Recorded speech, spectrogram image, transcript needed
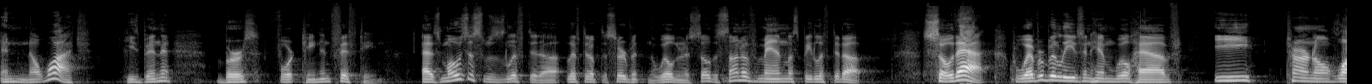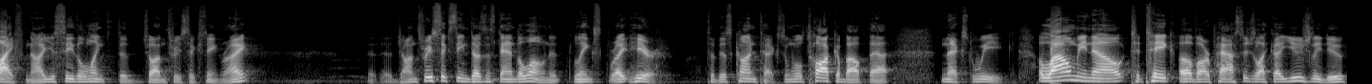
And now watch. He's been there. Verse 14 and 15. As Moses was lifted up, lifted up the servant in the wilderness, so the Son of Man must be lifted up, so that whoever believes in him will have eternal life. Now you see the link to John 3:16, right? John 3:16 doesn't stand alone. It links right here to this context, and we'll talk about that next week. Allow me now to take of our passage like I usually do,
